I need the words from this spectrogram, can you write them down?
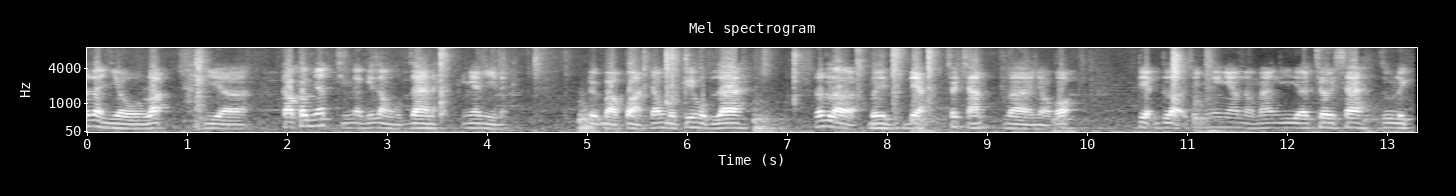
Rất là nhiều loại. Thì à, cao cấp nhất chính là cái dòng hộp da này, anh em nhìn này. Được bảo quản trong một cái hộp da rất là bền, đẹp, chắc chắn và nhỏ gọn. Tiện lợi cho những anh em nào mang đi à, chơi xa, du lịch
